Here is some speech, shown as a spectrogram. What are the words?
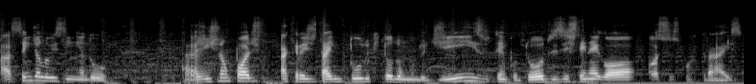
acende a luzinha do. A gente não pode acreditar em tudo que todo mundo diz o tempo todo, existem negócios por trás.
